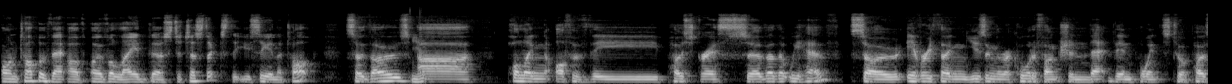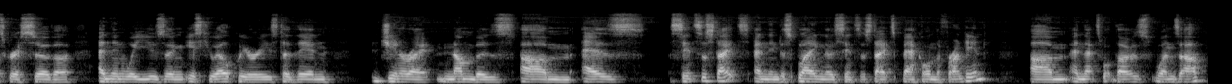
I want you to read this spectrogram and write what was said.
on top of that, I've overlaid the statistics that you see in the top. So those are pulling off of the Postgres server that we have. So everything using the recorder function that then points to a Postgres server, and then we're using SQL queries to then generate numbers um, as sensor states, and then displaying those sensor states back on the front end. Um, and that's what those ones are.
